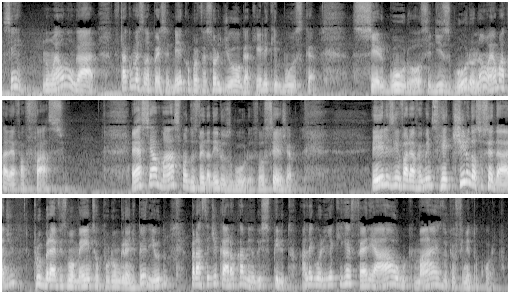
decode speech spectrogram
Sim, não é um lugar. Você está começando a perceber que o professor de yoga, aquele que busca ser guru ou se diz guru, não é uma tarefa fácil. Essa é a máxima dos verdadeiros gurus, ou seja, eles invariavelmente se retiram da sociedade por breves momentos ou por um grande período para se dedicar ao caminho do espírito, alegoria que refere a algo mais do que o finito corpo.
